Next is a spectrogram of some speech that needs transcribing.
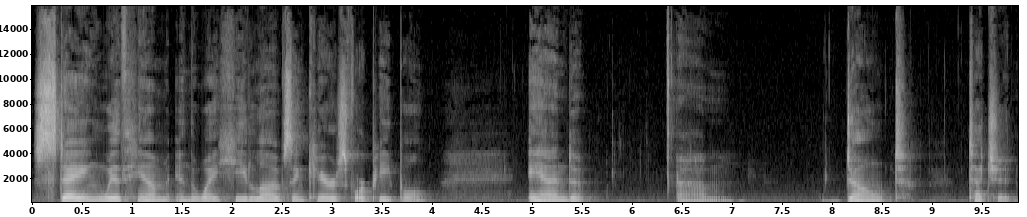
staying with Him in the way He loves and cares for people, and um, don't touch it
